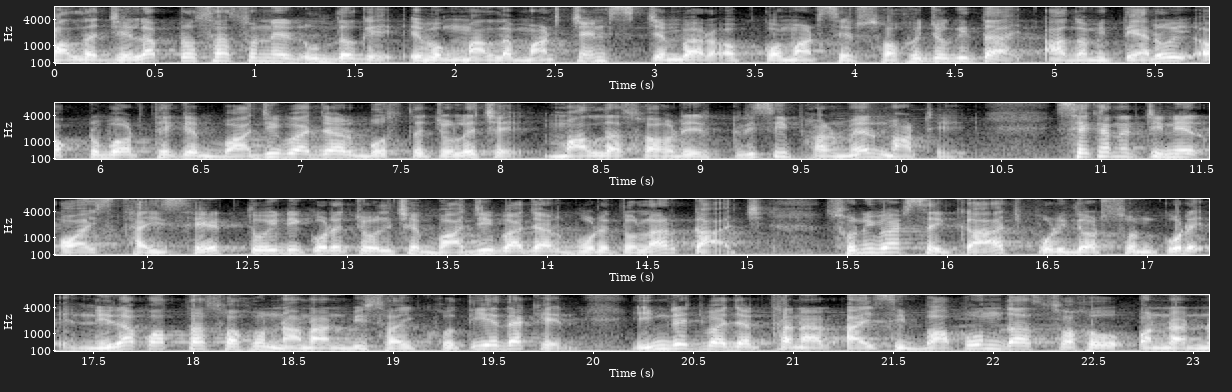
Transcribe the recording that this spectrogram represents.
মালদা জেলা প্রশাসনের উদ্যোগে এবং মালদা মার্চেন্টস চেম্বার অব কমার্সের সহযোগিতায় আগামী তেরোই অক্টোবর থেকে বাজিবাজার বসতে চলেছে মালদা শহরের কৃষি ফার্মের মাঠে। সেখানে টিনের অস্থায়ী সেট তৈরি করে চলছে বাজিবাজার গড়ে তোলার কাজ। শনিবার সেই কাজ পরিদর্শন করে নিরাপত্তা সহ নানান বিষয় খতিয়ে দেখেন ইংরেজবাজার থানার আইসি বাপন দাস সহ অন্যান্য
